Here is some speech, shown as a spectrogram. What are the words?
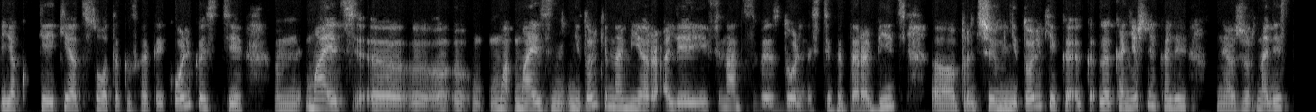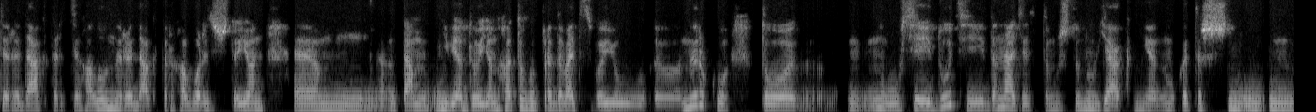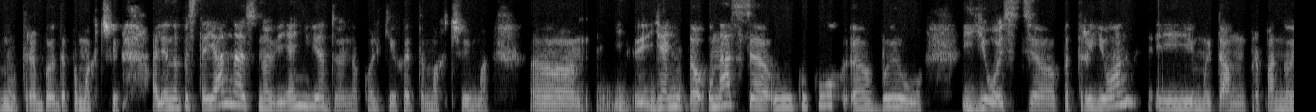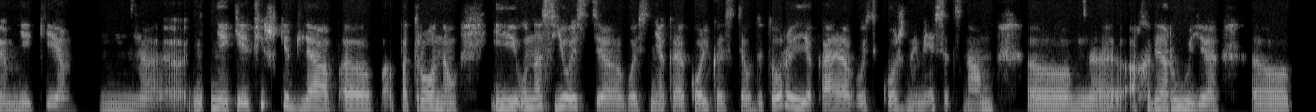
як, які адсотак з гэтай колькасці маюць, э, э, маюць не толькі намер, але і фінансавыя здольнасці гэта рабіць. Э, Прычым не толькі канешне, калі журналісты рэдактор ці галоўны рэдактор гаворыць што ён э, там не ведаю ён гатовы прадаваць сваю э, нырку то ну усе ідуць і данаціць тому что ну як? Не ну гэта ж ну трэба дапамагчы але на пастаяннай аснове я не ведаю наколькі гэта магчыма э, я у нас у куку быў ёсць патрыён і мы там прапануем нейкія некія фішки для э, патронаў і у нас ёсць вось некая колькасць аўдыторыі якая вось кожны месяц нам э, ахвяруе э,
